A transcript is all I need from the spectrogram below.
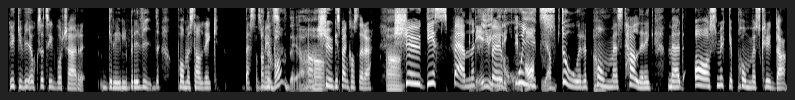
då gick vi också till vårt så här grill bredvid. Pommestallrik, bästa Ja, som det finns. var det. Ja. Ja, 20 spänn kostade det. Ja. 20 spänn det för skitstor pommestallrik med asmycket pommeskrydda.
